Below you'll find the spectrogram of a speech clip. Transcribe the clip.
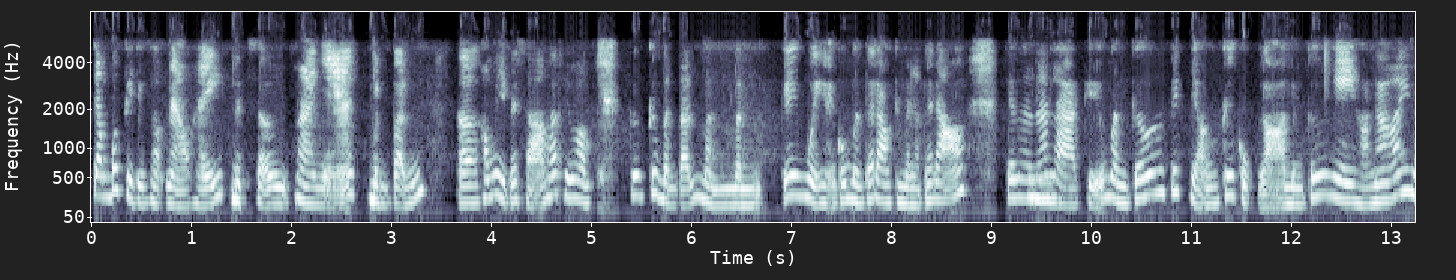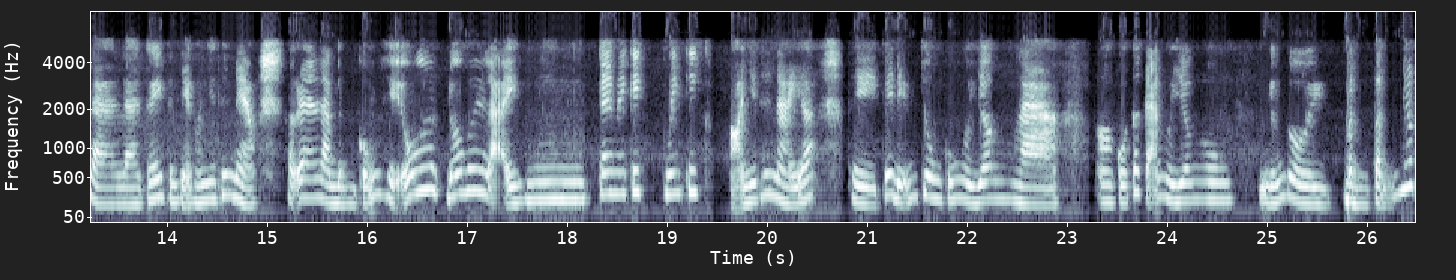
Trong bất kỳ trường hợp nào hãy lịch sự hòa nhã bình tĩnh. Uh, không có gì phải sợ hết hiểu không? Cứ cứ bình tĩnh mình mình cái quyền hạn của mình tới đâu thì mình làm cái đó. Cho nên nó ừ. là kiểu mình cứ tiếp nhận cái cuộc gọi mình cứ nghe họ nói là là cái tình trạng họ như thế nào. Thật ra là mình cũng hiểu đối với lại cái mấy cái mấy cái họ như thế này á thì cái điểm chung của người dân là uh, của tất cả người dân luôn những người bình tĩnh nhất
